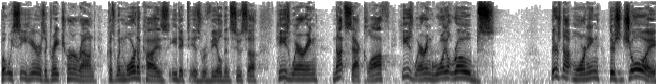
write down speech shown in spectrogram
What we see here is a great turnaround because when Mordecai's edict is revealed in Susa, he's wearing not sackcloth, he's wearing royal robes. There's not mourning, there's joy.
